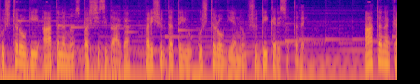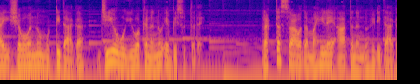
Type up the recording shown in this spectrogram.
ಕುಷ್ಠರೋಗಿ ಆತನನ್ನು ಸ್ಪರ್ಶಿಸಿದಾಗ ಪರಿಶುದ್ಧತೆಯು ಕುಷ್ಠರೋಗಿಯನ್ನು ಶುದ್ಧೀಕರಿಸುತ್ತದೆ. ಆತನ ಕೈ ಶವವನ್ನು ಮುಟ್ಟಿದಾಗ ಜೀವವು ಯುವಕನನ್ನು ಎಬ್ಬಿಸುತ್ತದೆ. ರಕ್ತಸ್ರಾವದ ಮಹಿಳೆ ಆತನನ್ನು ಹಿಡಿದಾಗ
